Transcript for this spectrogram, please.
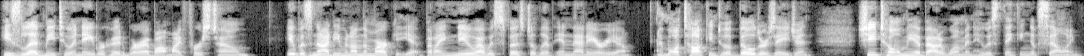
He's led me to a neighborhood where I bought my first home. It was not even on the market yet, but I knew I was supposed to live in that area. And while talking to a builder's agent, she told me about a woman who was thinking of selling,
